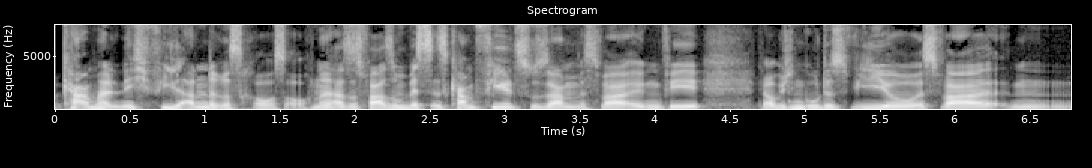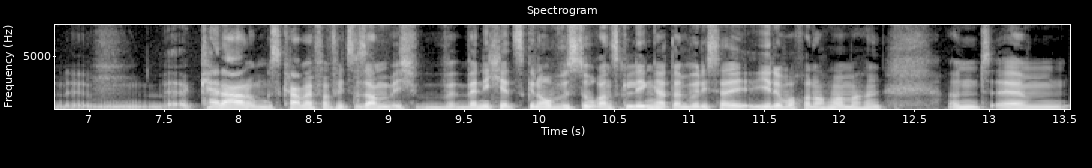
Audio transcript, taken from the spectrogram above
kam halt nicht viel anderes raus auch. Ne? Also es war so ein bisschen, es kam viel zusammen. Es war irgendwie, glaube ich, ein gutes Video. Es war, äh, keine Ahnung, es kam einfach viel zusammen. Ich, wenn ich jetzt genau wüsste, woran es gelegen hat, dann würde ich es ja jede Woche nochmal machen. Und ähm,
